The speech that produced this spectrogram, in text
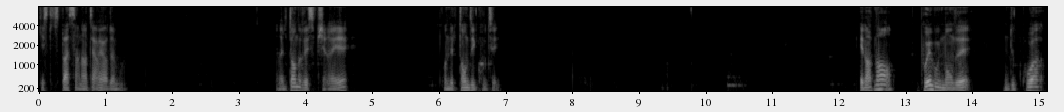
Qu'est-ce qui se passe à l'intérieur de moi? Prenez le temps de respirer. Prenez le temps d'écouter. Et maintenant, vous pouvez vous demander de quoi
